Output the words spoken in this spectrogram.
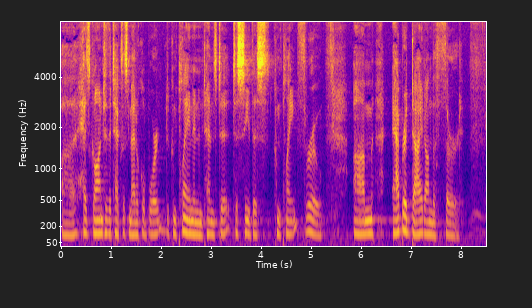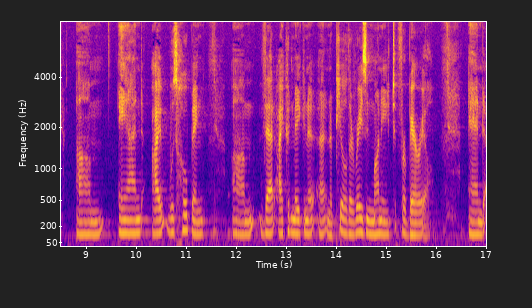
uh, has gone to the Texas Medical Board to complain and intends to, to see this complaint through. Um, Abra died on the 3rd. Um, and I was hoping um, that I could make an, an appeal. They're raising money to, for burial. And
